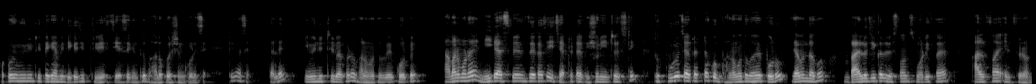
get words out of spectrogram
অটো ইমিউনিটি থেকে আমি দেখেছি প্রিভিয়াস ইয়ার্সে কিন্তু ভালো কোয়েশন করেছে, ঠিক আছে? তাহলে ইমিউনিটির ব্যাপারেও ভালো মতোভাবে করবে আমার মনে হয় নিড অ্যাসপিরেন্সদের কাছে এই চ্যাপ্টারটা ভীষণ ইন্টারেস্টিং তো পুরো চ্যাপ্টারটা খুব ভালো মতোভাবে পড়ো যেমন দেখো biological response modifier alpha interferon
